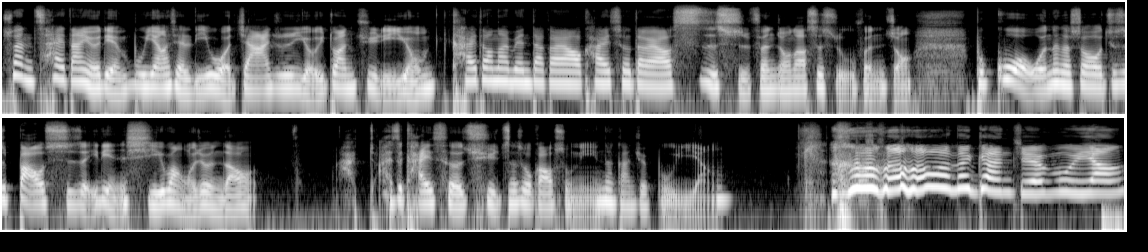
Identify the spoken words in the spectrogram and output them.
虽然菜单有点不一样，而且离我家就是有一段距离，用开到那边大概要开车大概要四十分钟到四十五分钟。不过我那个时候就是抱持着一点希望，我就你知道，还还是开车去。这是我告诉你，那感觉不一样。那感觉不一样，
